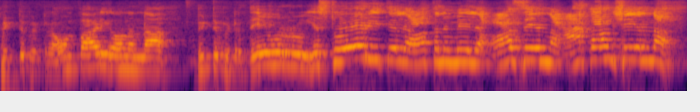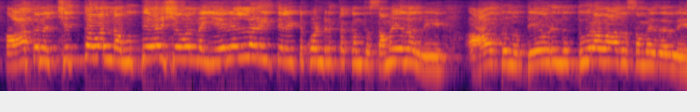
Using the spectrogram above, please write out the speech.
ಬಿಟ್ಟು ಬಿಟ್ರು ಅವನ ಪಾಡಿಗೆ ಅವನನ್ನ ಬಿಟ್ಟು ಬಿಟ್ರು ದೇವರು ಎಷ್ಟೋ ರೀತಿಯಲ್ಲಿ ಆತನ ಮೇಲೆ ಆಸೆಯನ್ನ, ಆಕಾಂಕ್ಷೆಯನ್ನ, ಆತನ ಚಿತ್ತವನ್ನ, ಉದ್ದೇಶವನ್ನ ಏನೆಲ್ಲ ರೀತಿಯಲ್ಲಿ ಇಟ್ಟುಕೊಂಡಿರ್ತಕ್ಕಂಥ ಸಮಯದಲ್ಲಿ ಆತನು ದೇವರಿಂದ ದೂರವಾದ ಸಮಯದಲ್ಲಿ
